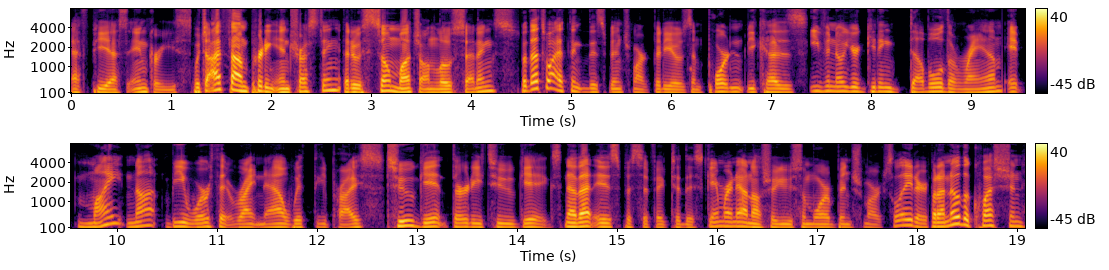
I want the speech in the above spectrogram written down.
FPS increase, which I found pretty interesting that it was so much on low settings. But that's why I think this benchmark video is important because even though you're getting double the RAM, it might not be worth it right now with the price to get 32 gigs. Now that is specific to this game right now, and I'll show you some more benchmarks later. But I know the question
